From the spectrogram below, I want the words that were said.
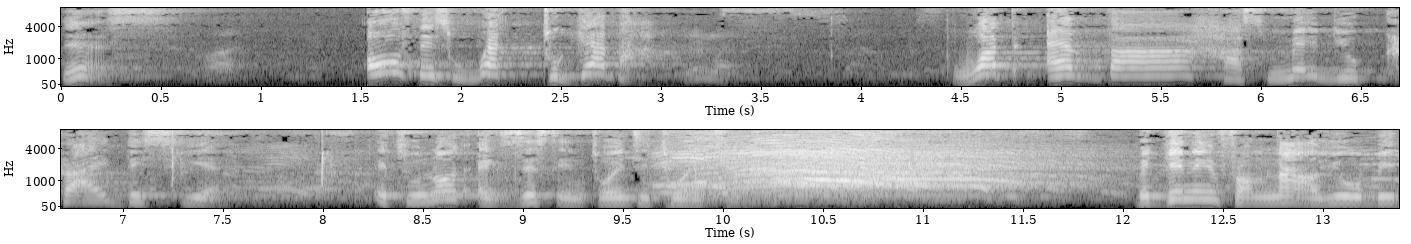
Yes. All things work together. Whatever has made you cry this year, it will not exist in 2020. Beginning from now, you will be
